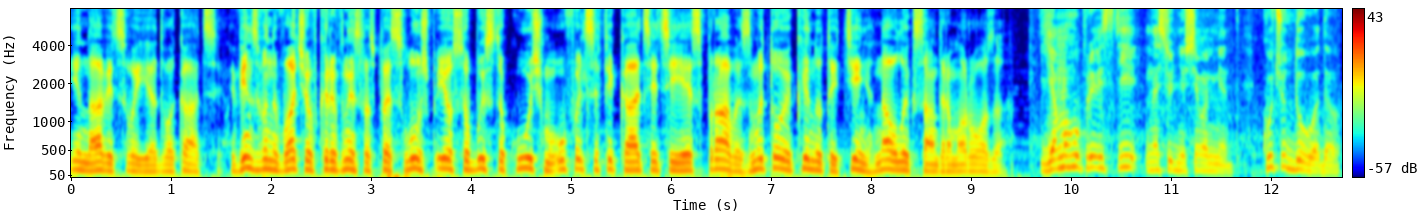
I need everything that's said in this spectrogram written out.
і навіть своїй адвокації. Він звинувачував керівництво спецслужб і особисто кучму у фальсифікації цієї справи з метою кинути тінь на Олександра Мороза. Я могу привести на сегодняшний момент кучу доводов,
